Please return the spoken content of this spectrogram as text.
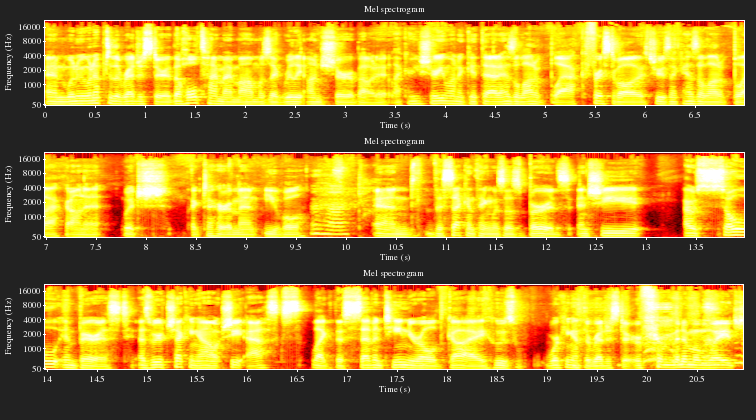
And when we went up to the register, the whole time my mom was like really unsure about it. Like, are you sure you want to get that? It has a lot of black. First of all, she was like, has a lot of black on it, which like to her meant evil. And the second thing was those birds. And she, I was so embarrassed. As we were checking out, she asks like the 17 year old guy who's working at the register for minimum wage,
